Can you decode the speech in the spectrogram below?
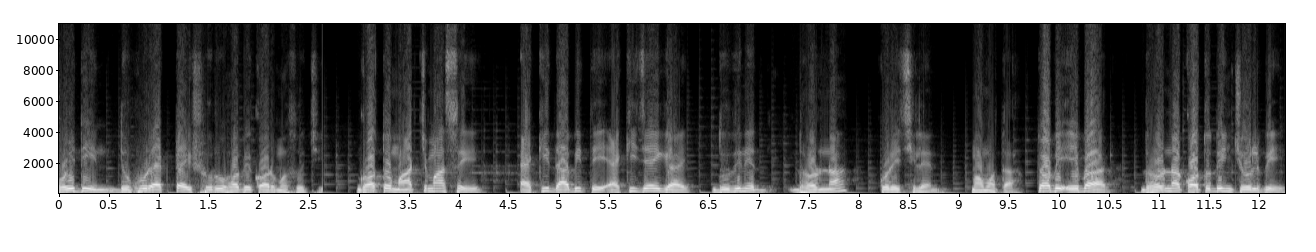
ওই দিন দুপুর একটায় শুরু হবে কর্মসূচি। গত মার্চ মাসে একই দাবিতে একই জায়গায় দুদিনের ধর্না করেছিলেন মমতা। তবে এবার ধর্না কতদিন চলবে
